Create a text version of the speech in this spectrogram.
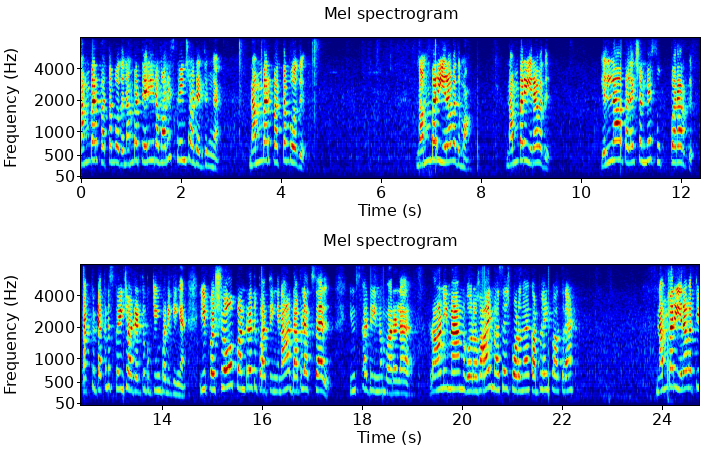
நம்பர் பத்தொம்போது. நம்பர் தெரிகிற மாதிரி ஸ்க்ரீன்ஷாட் எடுத்துங்க நம்பர் பத்தொம்போது. நம்பர் இருபதுமா நம்பர் இருபது. எல்லா கலெக்ஷனுமே சூப்பராக இருக்குது டக்கு டக்குன்னு ஸ்க்ரீன்ஷாட் எடுத்து புக்கிங் பண்ணிக்கிங்க. இப்போ ஷோ பண்ணுறது பார்த்தீங்கன்னா டபுள் எக்ஸ்எல் இன்ஸ்கர்ட் இன்னும் வரலை. ராணி மேம் ஒரு ஹாய் மெசேஜ் போடுங்க. கம்ப்ளைண்ட் பார்க்குறேன் நம்பர் இருபத்தி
